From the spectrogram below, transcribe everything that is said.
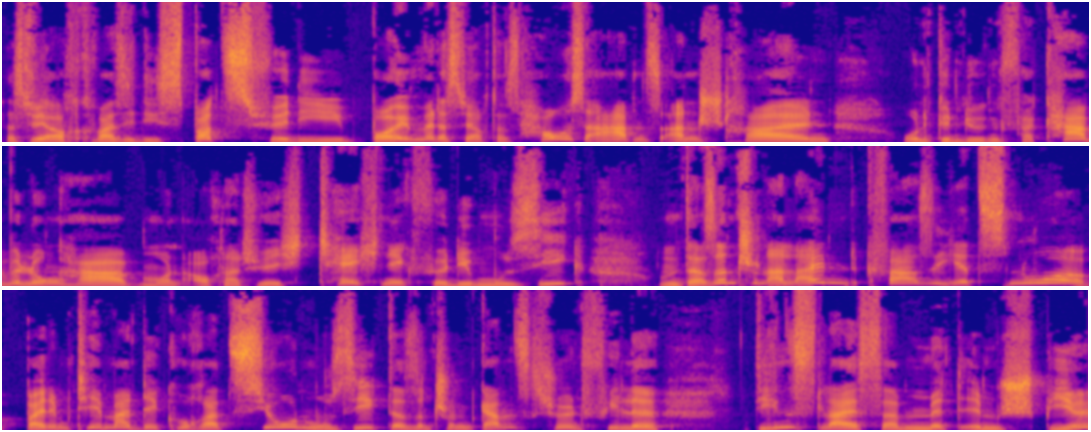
dass wir auch quasi die Spots für die Bäume, dass wir auch das Haus abends anstrahlen und genügend Verkabelung haben und auch natürlich Technik für die Musik. Und da sind schon allein quasi jetzt nur bei dem Thema Dekoration, Musik, da sind schon ganz schön viele Dienstleister mit im Spiel.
